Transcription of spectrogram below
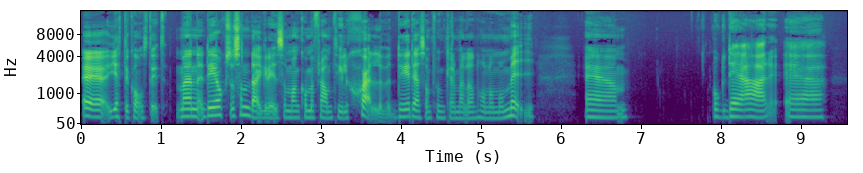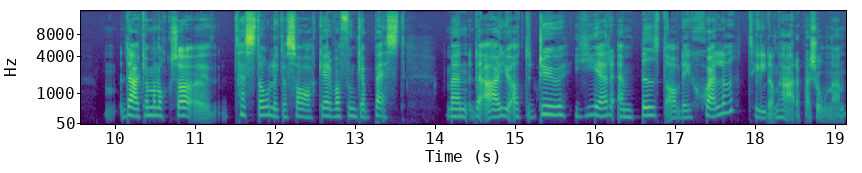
Eh, jättekonstigt. Men det är också sån där grej som man kommer fram till själv. Det är det som funkar mellan honom och mig. Ehm, och det är... Eh, där kan man också eh, testa olika saker. Vad funkar bäst? Men det är ju att du ger en bit av dig själv till den här personen.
